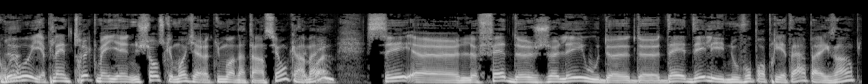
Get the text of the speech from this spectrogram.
Oui, Là, oui, il y a plein de trucs, mais il y a une chose que moi qui a retenu mon attention quand même, c'est euh, le fait de geler ou de de- d'aider les nouveaux propriétaires, par exemple,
